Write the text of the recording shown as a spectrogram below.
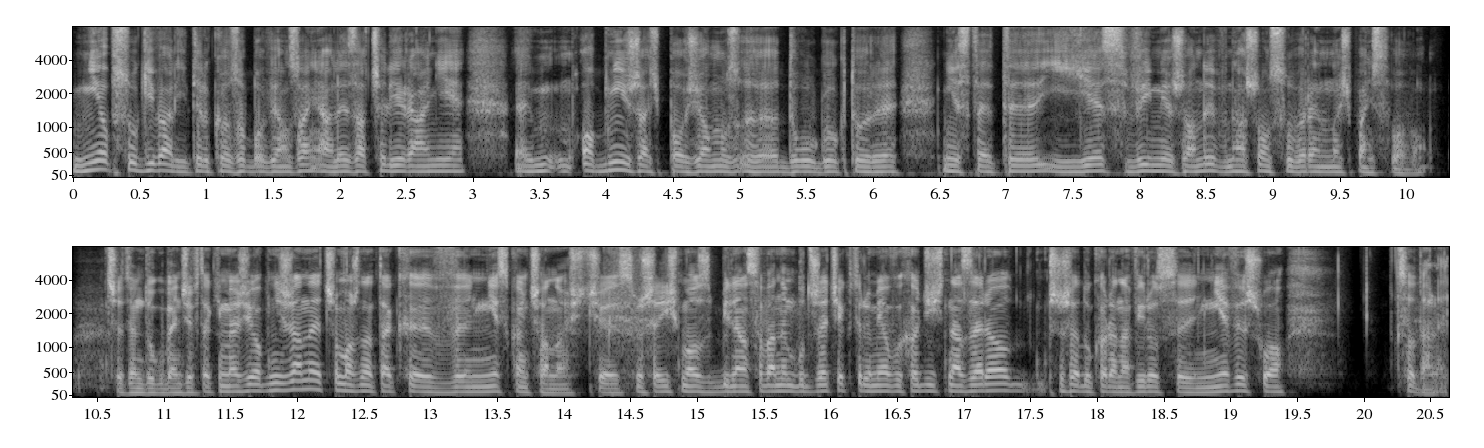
nie obsługiwali tylko zobowiązań, ale zaczęli realnie obniżać poziom e, długu, który niestety jest wymierzony w naszą suwerenność państwową. Czy ten dług będzie w takim razie obniżany, czy można tak w nieskończoność? Słyszeliśmy o zbilansowanym budżecie, który miał wychodzić na zero. Przyszedł koronawirus, nie wyszło. Co dalej?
